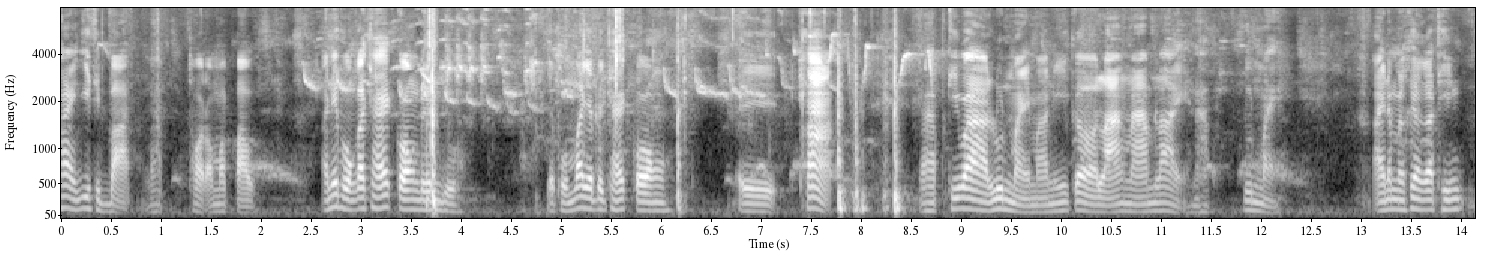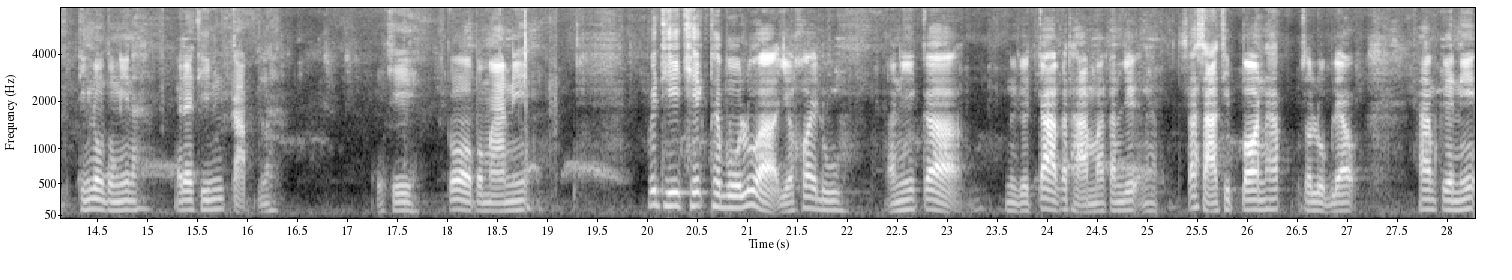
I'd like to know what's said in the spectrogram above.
ให้ยี่สิบาทนะครับ ถอดออกมาเป่า อันนี้ผมก็ใช้กองเดิมอยู่ เดี๋ยวผมว่าจะไปใช้กองไอ้ผ้านะครับ ที่ว่ารุ่นใหม่มานี้ก็ล้างน้ำไล่นะครับ รุ่นใหม่ ไอ้น้ำมันเครื่องก็ทิ้งทิ้งลงตรงนี้นะ ไม่ได้ทิ้งกลับนะ โอเค ก็ประมาณนี้ วิธีเช็คเทอร์โบรั่วเดี๋ยวค่อยดู อันนี้ก็ 1.9 ก็ถามมากันเยอะนะครับสักสาสิบปอนด์นะครับ สรุปแล้ว ห้ามเกินนี้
